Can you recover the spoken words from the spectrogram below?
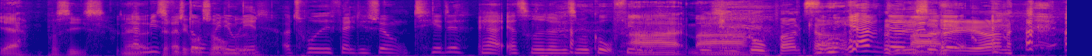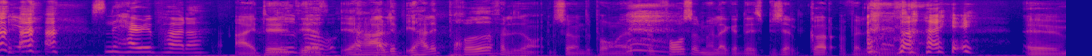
Ja, præcis. Der det er misforstod godt vi det jo lidt, og troede, I faldt i søvn til det. Ja, jeg troede, det var ligesom en god film. Nej, Det er sådan nej. en god podcast. Sådan, ja, det var det ørerne. ja, sådan Harry Potter. Ej, det, det, jeg, jeg, har aldrig, jeg har lidt prøvet at falde i søvn- til porno. Jeg forestiller mig heller ikke, at det er specielt godt at falde i søvn til. Nej. Øh,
